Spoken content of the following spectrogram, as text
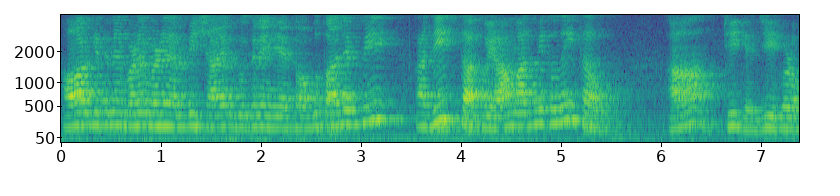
اور کتنے بڑے بڑے عربی شاعر گزرے ہیں۔ تو ابو طالب بھی ادیب تھا کوئی عام آدمی تو نہیں تھا وہ۔ ہاں ٹھیک ہے جی پڑھو۔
